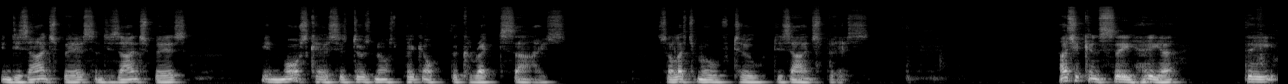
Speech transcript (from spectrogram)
in design space, and design space in most cases does not pick up the correct size. So let's move to design space. As you can see here, the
